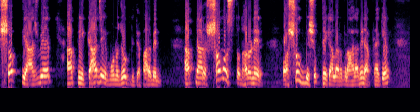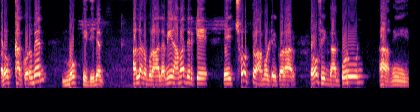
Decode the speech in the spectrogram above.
শক্তি আসবে, আপনি কাজে মনোযোগ দিতে পারবেন। আপনার সমস্ত ধরনের অসুখ বিসুখ থেকে আল্লাহ রাবুল আলমিন আপনাকে রক্ষা করবেন, মুক্তি দিবেন। আল্লাহ রাবুল আলমিন আমাদেরকে এই ছোট্ট আমলটি করার তৌফিক দান করুন। আমিন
